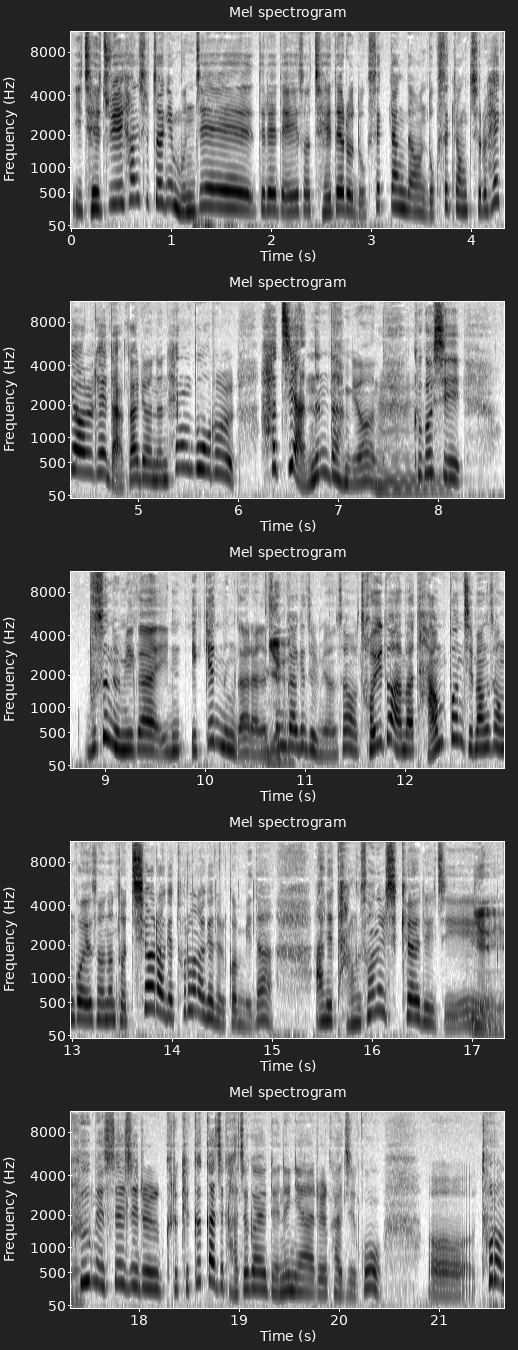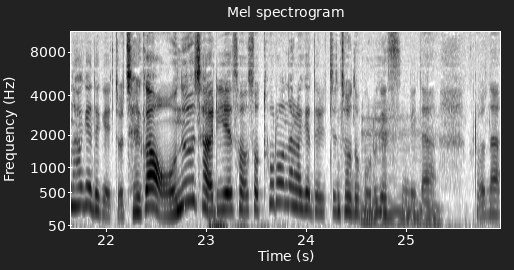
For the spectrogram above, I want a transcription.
이 제주의 현실적인 문제들에 대해서 제대로 녹색당다운 녹색 정치로 해결해 나가려는 행보를 하지 않는다면 음. 그것이 무슨 의미가 있, 겠는가라는 예. 생각이 들면서 저희도 아마 다음번 지방선거에서는 더 치열하게 토론하게 될 겁니다. 아니 당선을 시켜야 되지 예, 예. 그 메시지를 그렇게 끝까지 가져가야 되느냐를 가지고 어, 토론하게 되겠죠. 제가 어느 자리에 서서 토론을 하게 될지는 저도 모르겠습니다. 음. 그러나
